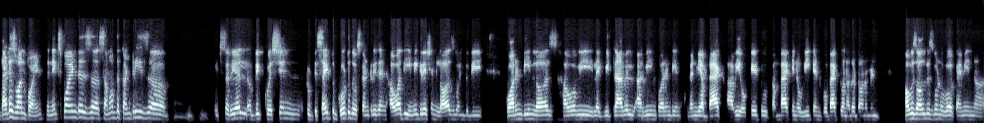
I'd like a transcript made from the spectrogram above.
that is one point. The next point is uh, some of the countries uh, it's a real a big question to decide to go to those countries and how are the immigration laws going to be quarantine laws how are we like we travel are we in quarantine? When we are back are we okay to come back in a week and go back to another tournament? How is all this going to work? I mean uh,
